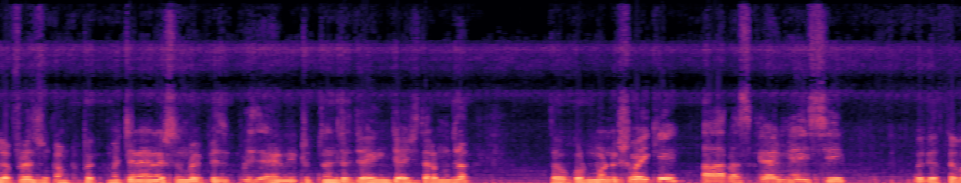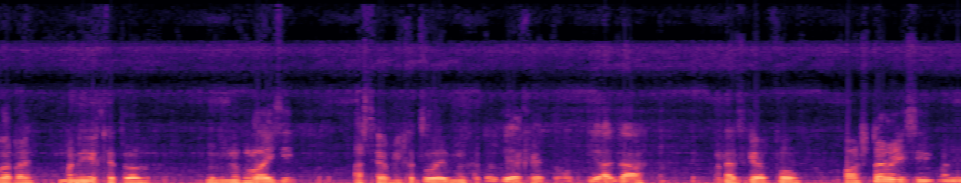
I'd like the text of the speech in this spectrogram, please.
Hello friends welcome to my channel Anderson by Facebook page and YouTube channel Jai Hind Jai Sitaram বন্ধুরা তো গুড মর্নিং সবাইকে। আর আজকে আমি আইছি, ওই দেখতে পারাই মানে ক্ষেত্র, বিভিন্ন ফলো আইছি। আজকে আমি ক্ষেত্র এমনি ক্ষেত্র দিয়া ক্ষেত্র দিয়া যা মানে আজকে ফার্স্ট টাইম আইছি মানে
